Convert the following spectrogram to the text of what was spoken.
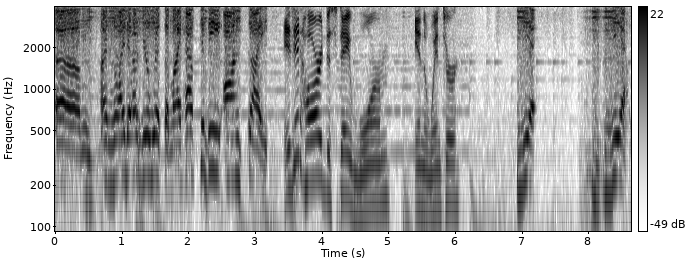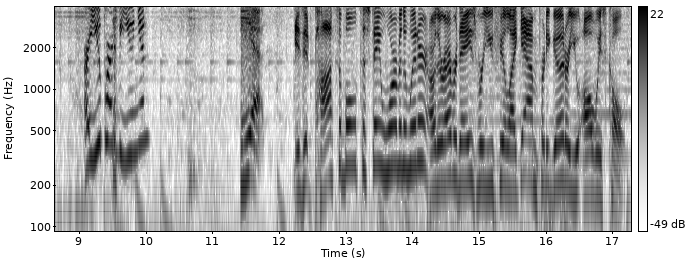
Um, I'm right out here with them. I have to be on site. Is it hard to stay warm in the winter? Yes. Yes. Are you part of a union? Yes. Is it possible to stay warm in the winter? Are there ever days where you feel like, yeah, I'm pretty good? Or are you always cold?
